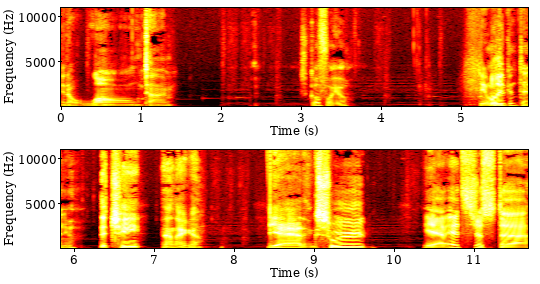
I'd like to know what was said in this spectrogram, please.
in a long time. let's go for you. Do you Well, want they- to continue? The chain. Oh, there you go. Yeah, I think sweet. Yeah, it's just uh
